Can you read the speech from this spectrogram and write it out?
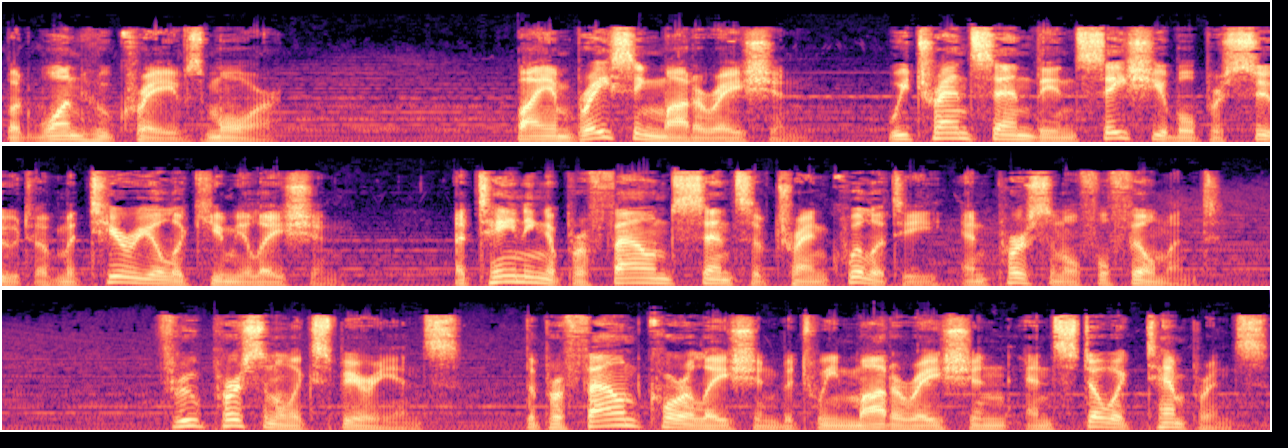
but one who craves more. By embracing moderation, we transcend the insatiable pursuit of material accumulation, attaining a profound sense of tranquility and personal fulfillment. Through personal experience, the profound correlation between moderation and stoic temperance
